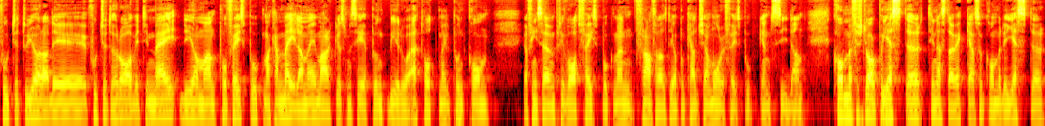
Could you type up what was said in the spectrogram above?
Fortsätt att göra det. Fortsätt att höra av er till mig. Det gör man på Facebook. Man kan mejla mig, marcusmc.biro.hotmail.com. Jag finns även privat Facebook, men framförallt är jag på Calciamore Facebooken-sidan. Kommer förslag på gäster till nästa vecka så kommer det gäster.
